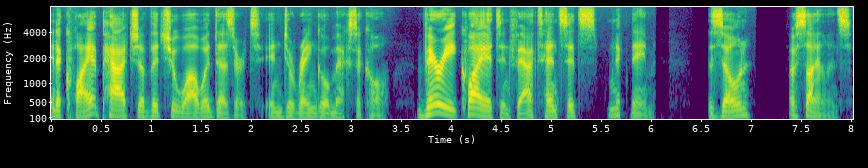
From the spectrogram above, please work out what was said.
in a quiet patch of the Chihuahua Desert in Durango, Mexico. Very quiet, in fact, hence its nickname, the Zone of Silence.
